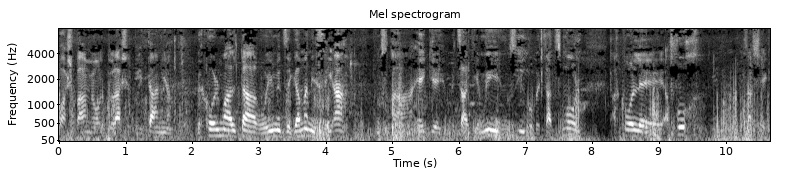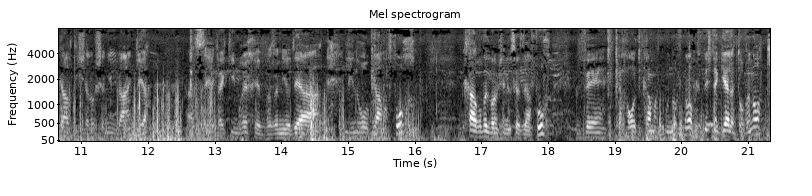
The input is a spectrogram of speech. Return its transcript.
פה השפעה מאוד גדולה של בריטניה. בכל מלטה רואים את זה, גם הנסיעה, ההגה בצד ימין, נוסעים פה בצד שמאל, הכל uh, הפוך. בגלל שהגרתי שלוש שנים באנגליה, אז uh, והייתי עם רכב, אז אני יודע לנהוג גם הפוך. בכלל רוב הדברים שאני עושה זה הפוך. וככה עוד כמה תמונות נוף לפני שנגיע לתובנות.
